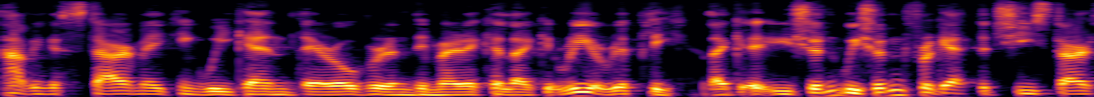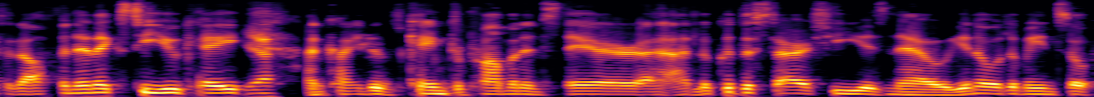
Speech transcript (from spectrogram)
having a star making weekend there over in the America, like Rhea Ripley. Like you shouldn't, we shouldn't forget that she started off in NXT UK yeah. and kind of came to prominence there. And look at the star she is now. You know what I mean? So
